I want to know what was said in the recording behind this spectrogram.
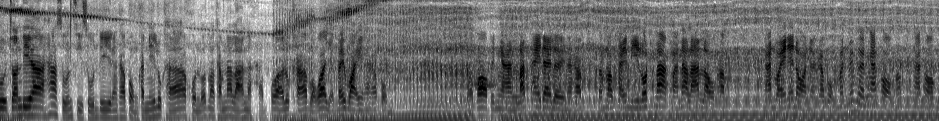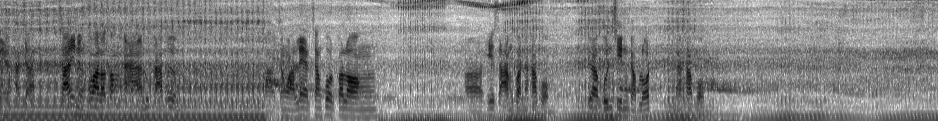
ูจอร์เดีย 5040D นะครับผมคันนี้ลูกค้าขนรถมาทำหน้าร้านนะครับ เพราะว่าลูกค้าบอกว่าอยากได้ไวนะครับผมแล้วก็เป็นงานรัดให้ได้เลยนะครับสำหรับใครมีรถลากมาหน้าร้านเราครับ งานไวแน่นอนนะครับผมมันไม่เหมือนงานออกเนาะงานออกเนี่ยอาจจะใช้หนึ่งเพราะว่าเราต้องหาลูกค้าเพิ่มจังหวะแรกช่างโพดก็ลองเอ่า A3 ก่อนนะครับผมเพื่อคุ้นชินกับรถนะครับผม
